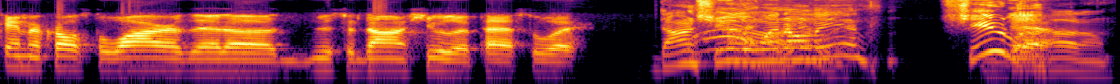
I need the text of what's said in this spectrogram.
came across the wire that uh, Mr. Don Schuler passed away. Don Shula went on in. Shula. Yeah. Hold on.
